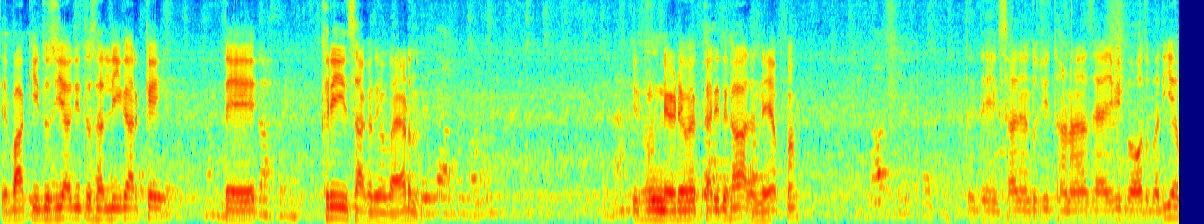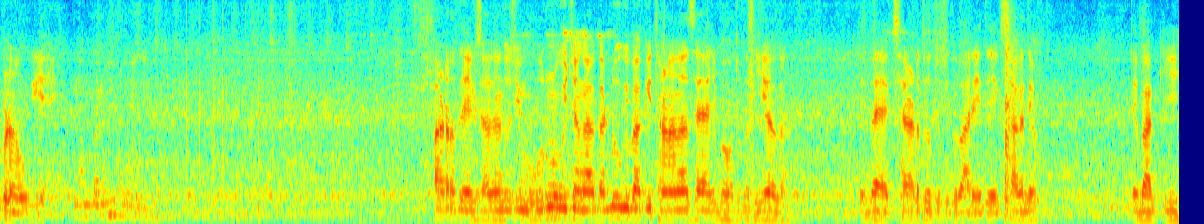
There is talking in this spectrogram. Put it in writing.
ਤੇ ਬਾਕੀ ਤੁਸੀਂ ਆਪਦੀ ਤਸੱਲੀ ਕਰਕੇ ਤੇ ਖਰੀਦ ਸਕਦੇ ਹੋ ਬੈੜ ਨੂੰ। ਕਿ ਤੁਹਾਨੂੰ ਨੇੜਿਓਂ ਇੱਕ ਵਾਰੀ ਦਿਖਾ ਦਿੰਨੇ ਆ ਆਪਾਂ। ਤੇ ਦੇਖ ਸਕਦੇ ਹੋ ਤੁਸੀਂ ਥਾਣਾ ਦਾ ਸਾਈਜ਼ ਵੀ ਬਹੁਤ ਵਧੀਆ ਬਣਾਉਗੀ ਇਹ। ਆਰਡਰ ਦੇਖ ਸਕਦੇ ਹੋ ਤੁਸੀਂ ਮੂਰ ਨੂੰ ਵੀ ਚੰਗਾ ਕੱਢੂਗੀ, ਬਾਕੀ ਥਾਣਾ ਦਾ ਸਾਈਜ਼ ਬਹੁਤ ਵਧੀਆ ਹੈਗਾ। ਤੇ ਬੈਕ ਸਾਈਡ ਤੋਂ ਤੁਸੀਂ ਦੁਬਾਰੇ ਦੇਖ ਸਕਦੇ ਹੋ। ਤੇ ਬਾਕੀ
